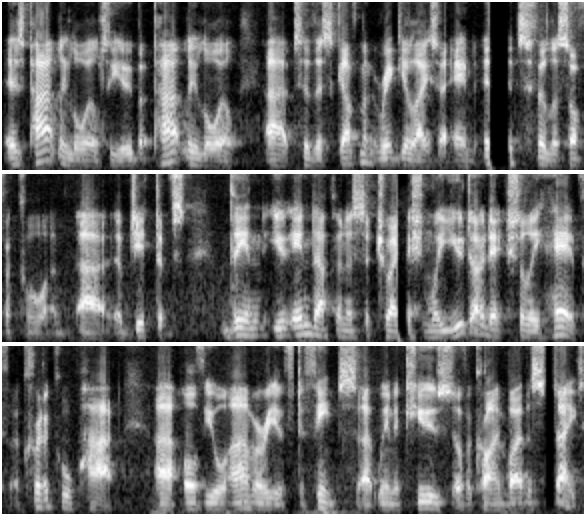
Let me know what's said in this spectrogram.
is partly loyal to you, but partly loyal uh, to this government regulator and its philosophical uh, objectives, then you end up in a situation where you don't actually have a critical part uh, of your armoury of defence uh, when accused of a crime by the state.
